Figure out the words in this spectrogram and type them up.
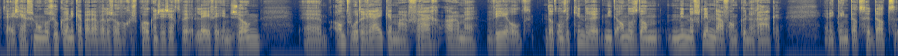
Zij is hersenonderzoeker en ik heb haar daar wel eens over gesproken. En zij zegt, we leven in zo'n uh, antwoordrijke, maar vraagarme wereld... dat onze kinderen niet anders dan minder slim daarvan kunnen raken. En ik denk dat ze dat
